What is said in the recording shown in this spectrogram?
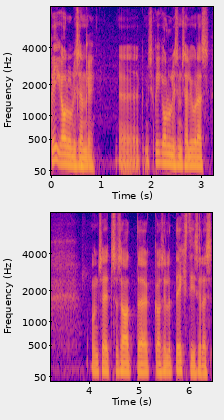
kõige olulisem okay., mis kõige olulisem sealjuures on see, et sa saad äh, ka selle teksti selles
